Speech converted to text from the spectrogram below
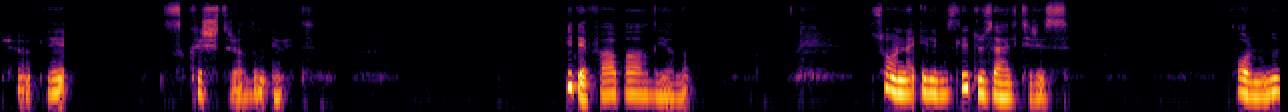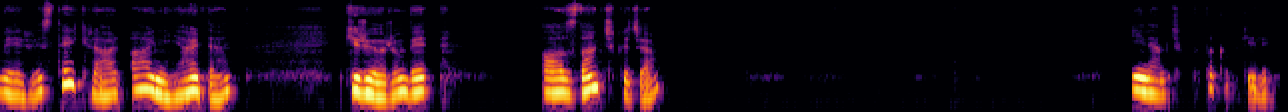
şöyle sıkıştıralım. Evet. Bir defa bağlayalım. Sonra elimizle düzeltiriz. Formunu veririz. Tekrar aynı yerden giriyorum ve ağızdan çıkacağım. İğnem çıktı takıp geleyim.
